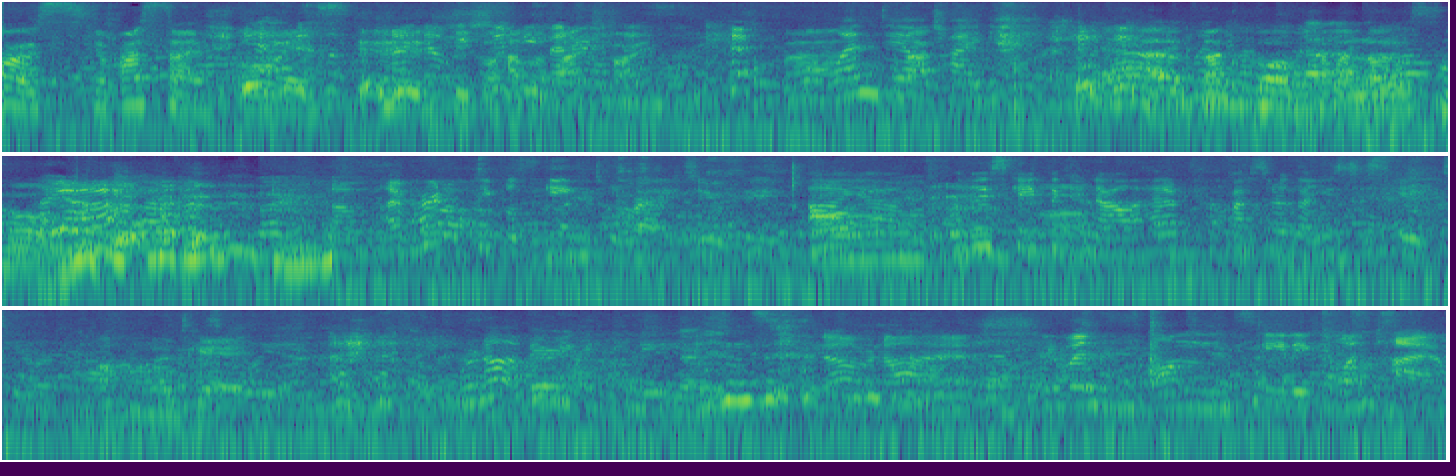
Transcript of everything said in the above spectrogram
course. The first time, always know, we people have be a bad time. But One day I'll try again. Yeah, back home we have a lot of snow. Um, I've heard of people skiing to work too. Oh yeah. Well, they skate the canal. I had a professor that used to skate to work. Oh, okay. We're not very good Canadians. No, we're not. We went on skating one time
